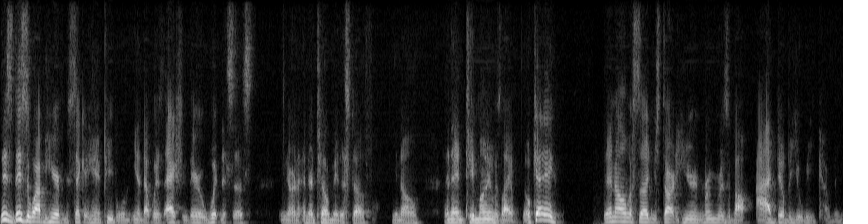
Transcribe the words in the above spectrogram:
this this is what I'm hearing from the secondhand people, you know, that was actually their witnesses, you know, and, and they're telling me this stuff, you know. And then T Money was like, okay. Then all of a sudden you start hearing rumors about IWE coming.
